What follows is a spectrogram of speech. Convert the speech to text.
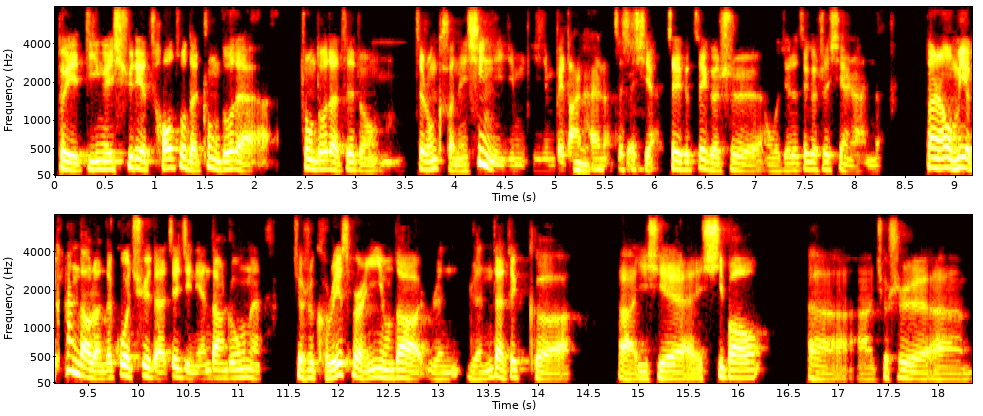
对 DNA 序列操作的众多的众多的这种这种可能性已经已经被打开了，这是显这个这个是我觉得这个是显然的。当然我们也看到了，在过去的这几年当中呢，就是 CRISPR 应用到人人的这个啊一些细胞。呃啊，就是呃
